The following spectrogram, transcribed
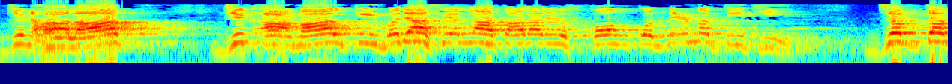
جن حالات، جن اعمال کی وجہ سے اللہ تعالیٰ نے اس قوم کو نعمت دی تھی، جب تک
